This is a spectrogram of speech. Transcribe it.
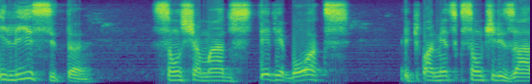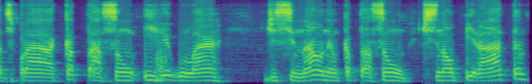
ilícita, são os chamados TV Box, equipamentos que são utilizados para captação irregular de sinal, né, captação de sinal pirata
